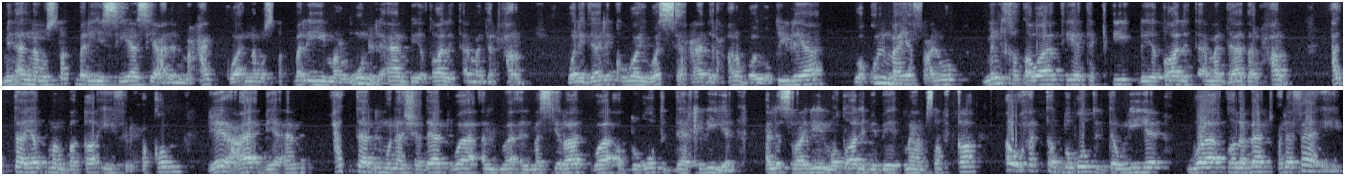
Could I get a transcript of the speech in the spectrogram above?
من أن مستقبله السياسي على المحك وأن مستقبله مرهون الآن بإطالة أمد الحرب ولذلك هو يوسع هذه الحرب ويطيلها وكل ما يفعله من خطوات هي تكتيك لإطالة أمد هذا الحرب حتى يضمن بقائه في الحكم غير عابئا حتى بالمناشدات والمسيرات والضغوط الداخلية. الإسرائيلية المطالبة بإتمام صفقة أو حتى الضغوط الدولية وطلبات حلفائه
